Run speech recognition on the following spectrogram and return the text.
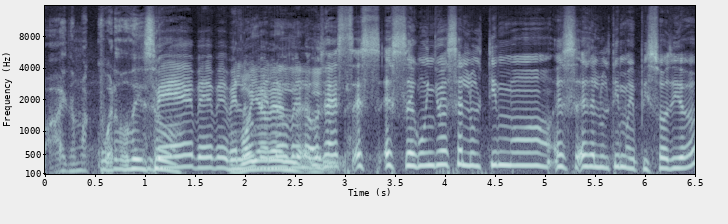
ay, no me acuerdo de eso. Ve, ve, ve, velo, Voy a velo, ver velo. O sea, es, es- es- según yo es el último, es, es el último episodio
